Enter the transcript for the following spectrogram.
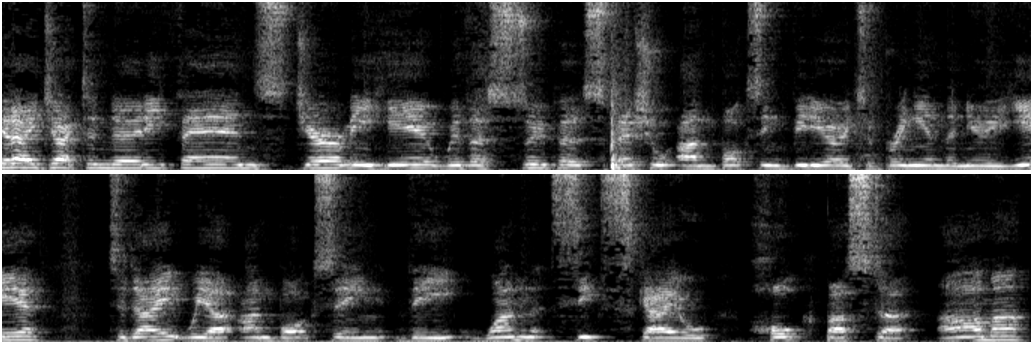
Jackednnerdy fans, Jeremy here with a super special unboxing video to bring in the new year. Today we are unboxing the 1 6 scale Hulkbuster armor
